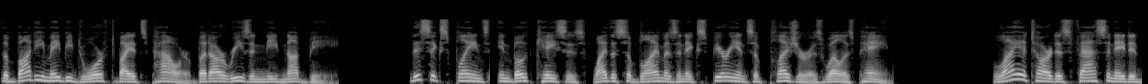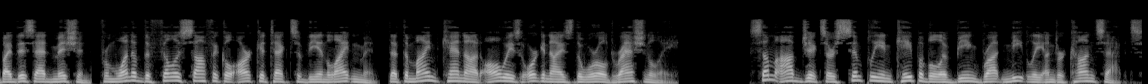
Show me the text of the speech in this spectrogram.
The body may be dwarfed by its power but our reason need not be. This explains, in both cases, why the sublime is an experience of pleasure as well as pain. Lyotard is fascinated by this admission, from one of the philosophical architects of the Enlightenment, that the mind cannot always organize the world rationally. Some objects are simply incapable of being brought neatly under concepts.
